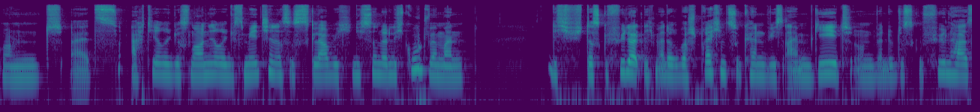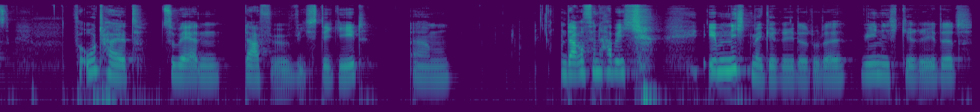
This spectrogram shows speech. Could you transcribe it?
Und als achtjähriges, neunjähriges Mädchen ist es, glaube ich, nicht sonderlich gut, wenn man nicht das Gefühl hat, nicht mehr darüber sprechen zu können, wie es einem geht. Und wenn du das Gefühl hast, verurteilt zu werden dafür, wie es dir geht. Ähm, und daraufhin habe ich eben nicht mehr geredet oder wenig geredet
